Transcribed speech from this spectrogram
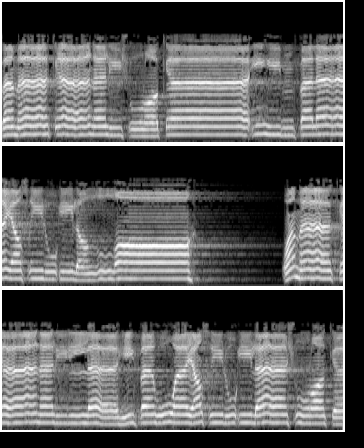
فما كان لشركائهم فلا يصل إلى الله وما كان لله فهو يصل إلى شركائهم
